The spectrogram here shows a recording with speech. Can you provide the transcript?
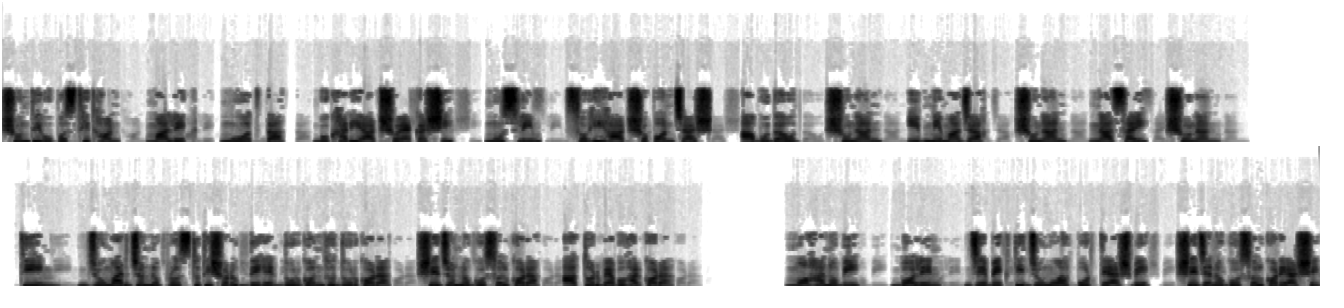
শুনতে উপস্থিত হন। মালেক মুয়ত্তা বুখারি আটশো একাশি, মুসলিম সহি আটশো পঞ্চাশ আবুদাউদ সুনান, ইবনে মাজা, সুনান, নাসাই, সুনান। তিন, জুমার জন্য প্রস্তুতিস্বরূপ দেহের দুর্গন্ধ দূর করা, সেজন্য গোসল করা, আতর ব্যবহার করা। মহানবী বলেন, যে ব্যক্তি জুমুয়া পড়তে আসবে, সে যেন গোসল করে আসে,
